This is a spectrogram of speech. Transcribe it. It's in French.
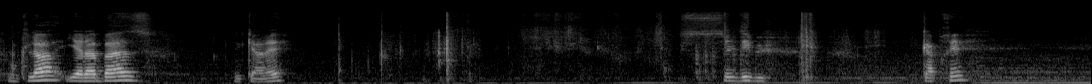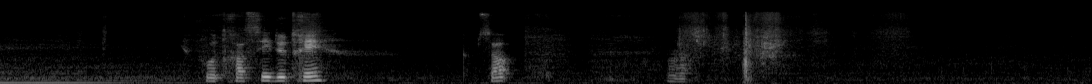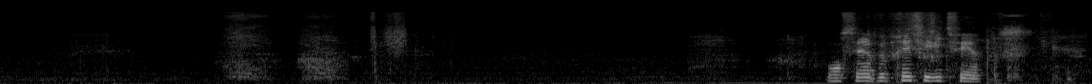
Donc là, il y a la base, le carré. C'est le début. Qu'après, il faut tracer deux traits, comme ça. Voilà. Bon, c'est à peu près, c'est vite fait. Hein.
